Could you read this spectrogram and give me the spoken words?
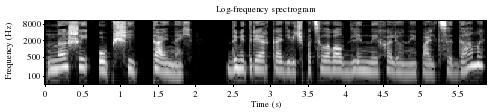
нашей общей тайной. Дмитрий Аркадьевич поцеловал длинные холёные пальцы дамы,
